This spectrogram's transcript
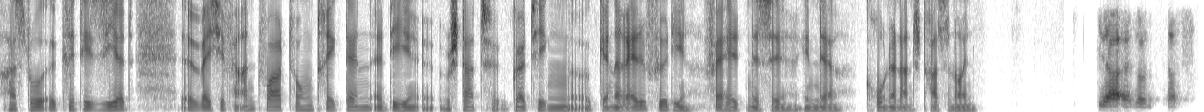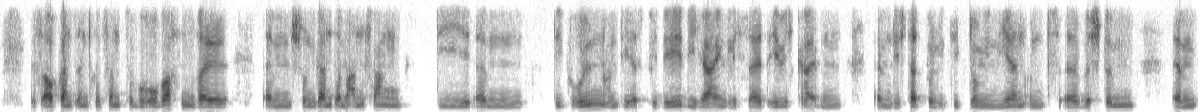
hast du kritisiert. welche Verantwortung trägt denn die Stadt Göttingen generell für die Verhältnisse in der Corona-Landstraße 9? Ja, also das ist auch ganz interessant zu beobachten, weil ähm, schon ganz am Anfang die, ähm, die Grünen und die SPD, die hier eigentlich seit Ewigkeiten ähm, die Stadtpolitik dominieren und äh, bestimmen, ähm,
